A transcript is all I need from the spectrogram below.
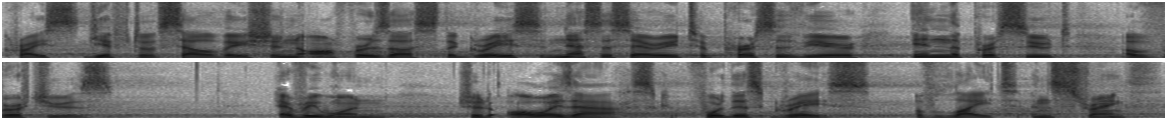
Christ's gift of salvation offers us the grace necessary to persevere in the pursuit of virtues. Everyone should always ask for this grace of light and strength.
